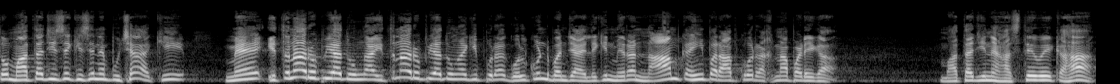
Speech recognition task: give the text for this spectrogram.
तो माता जी से किसी ने पूछा कि, मैं इतना रुपया दूँगा, इतना रुपया दूँगा कि पूरा गोलकुंड बन जाए, लेकिन मेरा नाम कहीं पर आपको रखना पड़ेगा। माता जी ने हँसते हुए कहा,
